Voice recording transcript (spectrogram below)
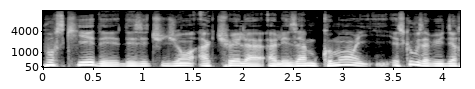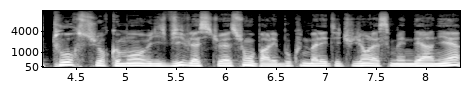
Pour ce qui est des, étudiants actuels à, à l'ESAM, comment est-ce que vous avez eu des retours sur comment ils vivent la situation? On parlait beaucoup de mal-être étudiants la semaine dernière.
